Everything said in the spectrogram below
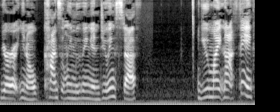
you're you know constantly moving and doing stuff you might not think,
